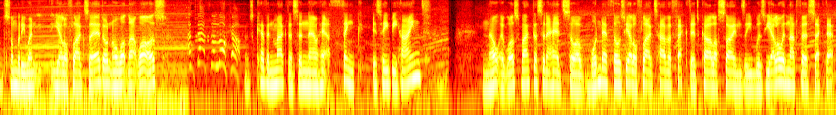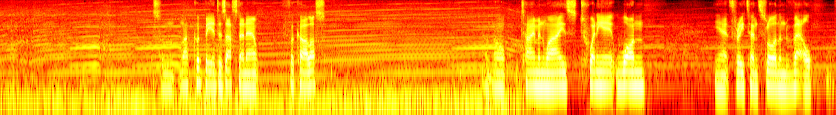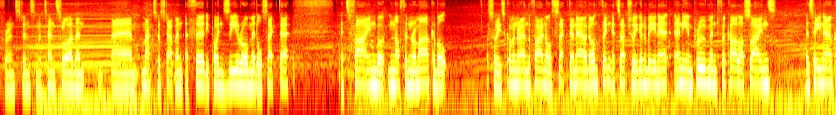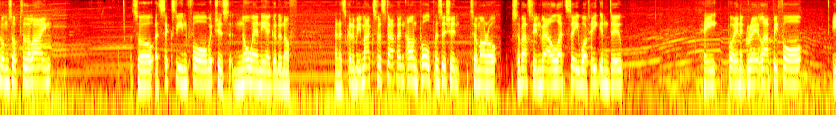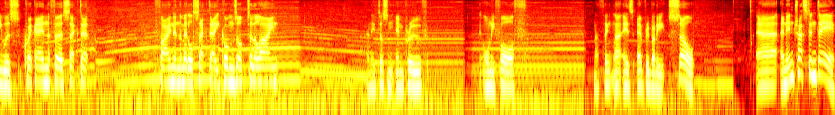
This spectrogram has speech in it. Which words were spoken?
Somebody went yellow flags there. Don't know what that was. And that's the lockup. There's Kevin Magnussen now here. I think is he behind? No, it was Magnussen ahead. So I wonder if those yellow flags have affected Carlos Sainz. He was yellow in that first sector. So that could be a disaster now for Carlos. I don't know. Timing wise, 28 1. Yeah, three tenths slower than Vettel, for instance, and a tenth slower than um, Max Verstappen, a 30.0 middle sector. It's fine, but nothing remarkable. So he's coming around the final sector now. I don't think it's actually going to be any improvement for Carlos Sainz as he now comes up to the line. So a 16.4, which is nowhere near good enough. And it's going to be Max Verstappen on pole position tomorrow. Sebastian Vettel, let's see what he can do. He put in a great lap before. He was quicker in the first sector. Fine in the middle sector. He comes up to the line. And he doesn't improve. Only fourth. And I think that is everybody. So, uh, an interesting day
